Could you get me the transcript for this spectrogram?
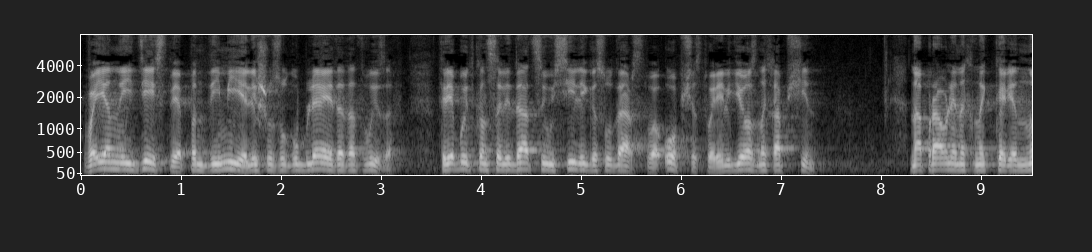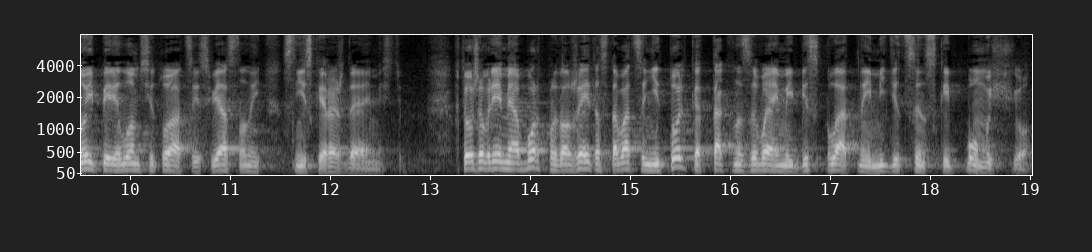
Военные действия, пандемия лишь усугубляет этот вызов, требует консолидации усилий государства, общества, религиозных общин, направленных на коренной перелом ситуации, связанной с низкой рождаемостью. В то же время аборт продолжает оставаться не только так называемой бесплатной медицинской помощью,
